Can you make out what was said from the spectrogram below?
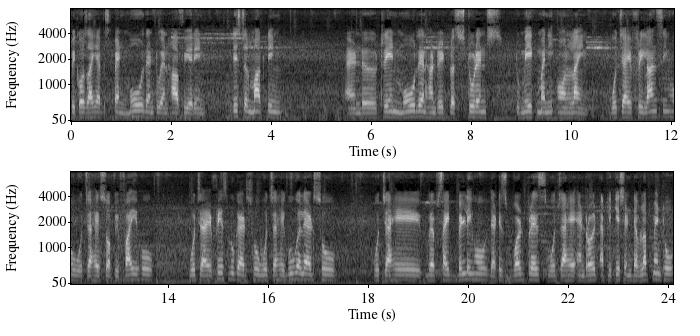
because I have spend more than two and half year in digital marketing and train more than hundred plus students to make money online वो चाहे फ्रीलांसिंग हो वो चाहे शॉपिफाई हो वो चाहे फेसबुक एड्स हो वो चाहे गूगल एड्स हो वो चाहे वेबसाइट बिल्डिंग हो दैट इज़ वर्ड वो चाहे एंड्रॉयड एप्लीकेशन डेवलपमेंट हो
